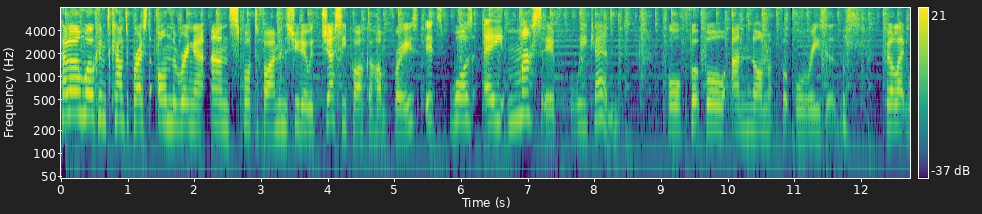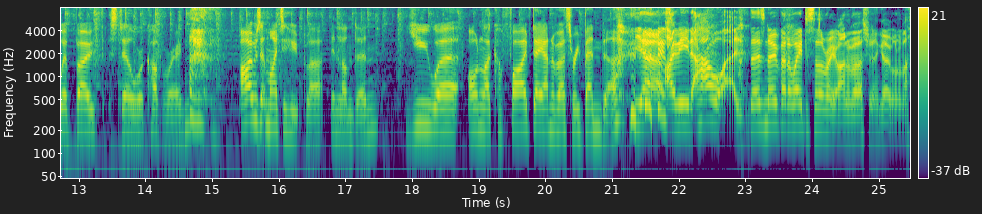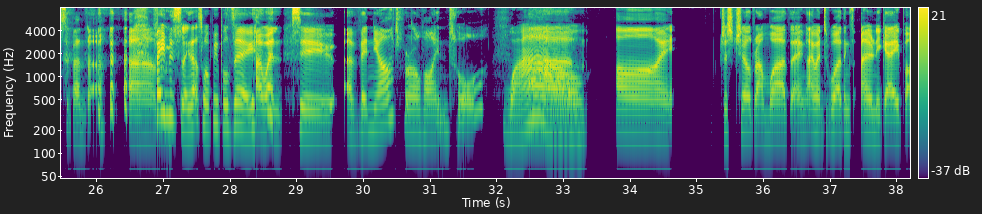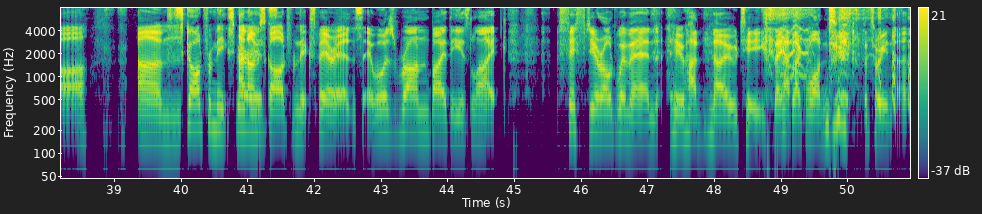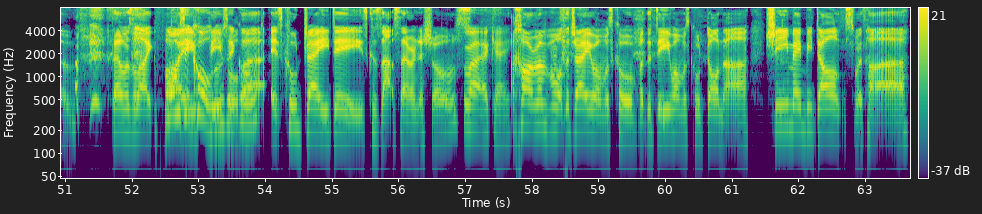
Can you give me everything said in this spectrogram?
Hello and welcome to Counterpressed on the Ringer and Spotify. I'm in the studio with Jessy Parker Humphreys. It was a massive weekend for football and non-football reasons. Feel like we're both still recovering. I was at Mighty Hoopla in London. You were on like a five-day anniversary bender. Yeah, I mean, how? There's no better way to celebrate your anniversary than going on a massive bender. Um, Famously, that's what people do. I went to a vineyard for a wine tour. wow. Um, I just chilled around Worthing. I went to Worthing's only gay bar. Um, Scarred from the experience. and I'm scarred from the experience. It was run by these like 50 year old women who had no teeth. They had like one tooth between them. There was like five What was it called? people What was it called? there. It's called JDs because that's their initials. Right, okay. I can't remember what the J one was called, but the D one was called Donna. She made me dance with her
